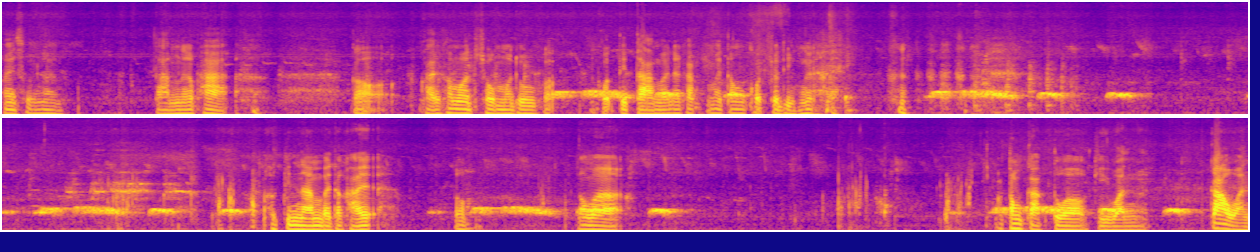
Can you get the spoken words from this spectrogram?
ให้สวยงามตามเนื้อผ้า ก็ใครเข้ามาชมมาดูก็กดติดตามไว้นะครับ ไม่ต้องกดกระดิ่งก็ได้ เขา กินน้ำใบตะไคร้เพราะเพราะว่า ต้องกักตัวกี่วันเก้าวัน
